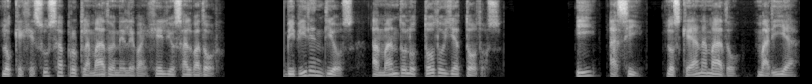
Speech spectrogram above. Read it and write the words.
lo que Jesús ha proclamado en el Evangelio Salvador. Vivir en Dios, amándolo todo y a todos. Y, así, los que han amado, María,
